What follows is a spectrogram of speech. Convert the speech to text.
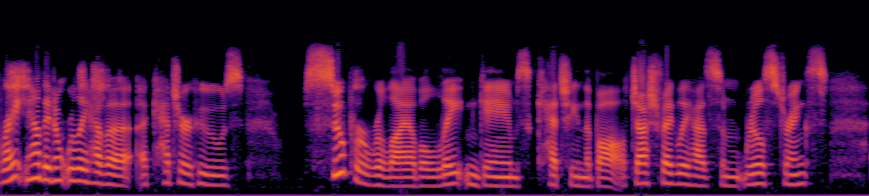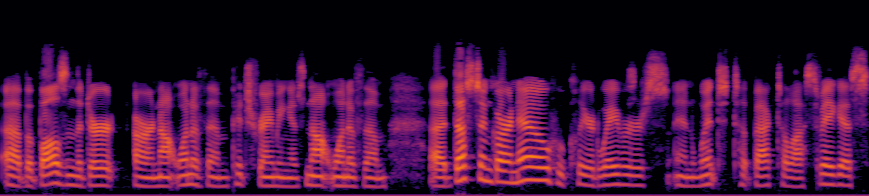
right now, they don't really have a, a catcher who's super reliable late in games catching the ball. Josh Phegley has some real strengths, uh, but balls in the dirt are not one of them. Pitch framing is not one of them. Uh, Dustin Garneau, who cleared waivers and went to, back to Las Vegas,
